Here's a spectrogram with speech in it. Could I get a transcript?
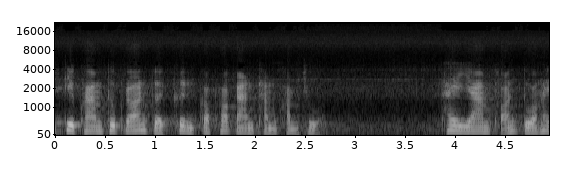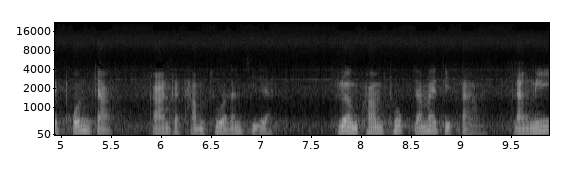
ตุที่ความทุกข์ร้อนเกิดขึ้นก็เพราะการทำความชั่ว พยายามถอนตัวให้พ้นจากการกระทำชั่วนั้นเสีย เรื่องความทุกข์จะไม่ติดตาม ดังนี้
